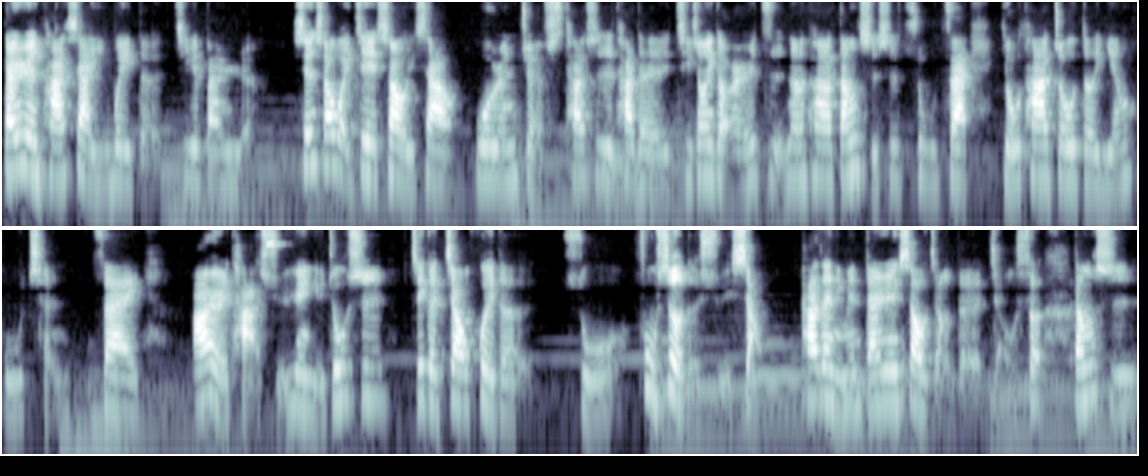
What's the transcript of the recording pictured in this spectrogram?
担任他下一位的接班人。先稍微介绍一下 Warren Jeffs，他是他的其中一个儿子。那他当时是住在犹他州的盐湖城，在阿尔塔学院，也就是这个教会的所附设的学校。他在里面担任校长的角色。当时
